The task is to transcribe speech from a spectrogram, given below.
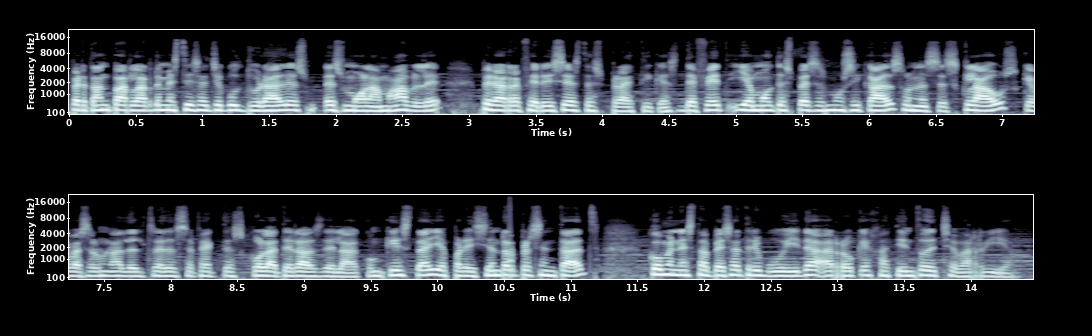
Per tant, parlar de mestissatge cultural és, és molt amable per a referir-se a aquestes pràctiques. De fet, hi ha moltes peces musicals on els esclaus, que va ser un altre dels efectes col·laterals de la conquista, i apareixen representats com en esta peça atribuïda a Roque Jacinto de Echevarría.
